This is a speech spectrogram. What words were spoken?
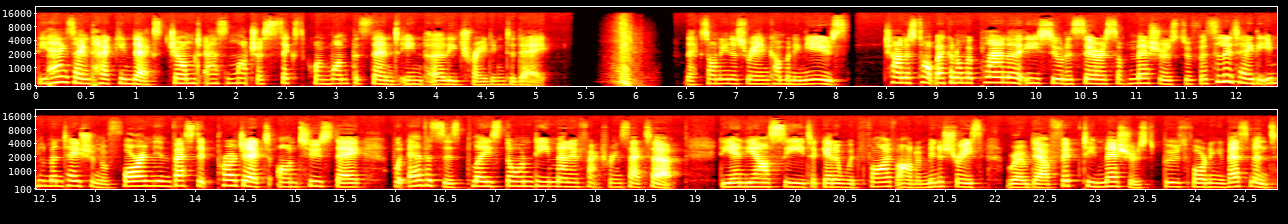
The Hang Seng Tech Index jumped as much as 6.1% in early trading today. Next on industry and company news. China's top economic planner issued a series of measures to facilitate the implementation of foreign invested projects on Tuesday, with emphasis placed on the manufacturing sector. The NDRC, together with five other ministries, rolled out 15 measures to boost foreign investment,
